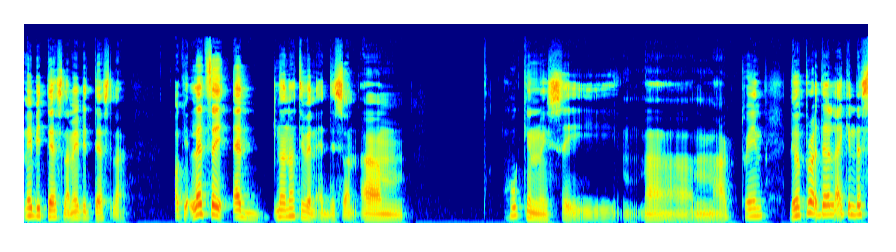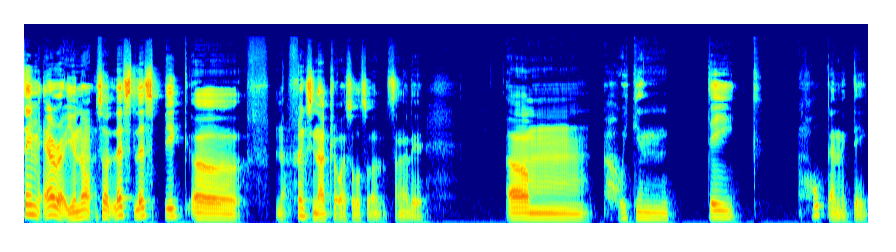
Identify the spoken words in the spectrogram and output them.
Maybe Tesla. Maybe Tesla. Okay, let's say Ed. No, not even Edison. Um, who can we say? Uh, Mark Twain. They're pro- they're like in the same era, you know. So let's let's speak. Uh, no, Frank Sinatra was also somewhere there. Um, we can take. Who can we take?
